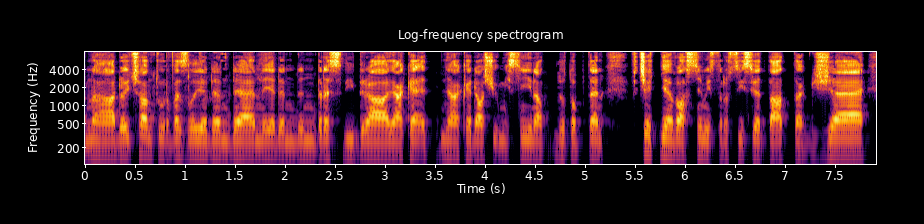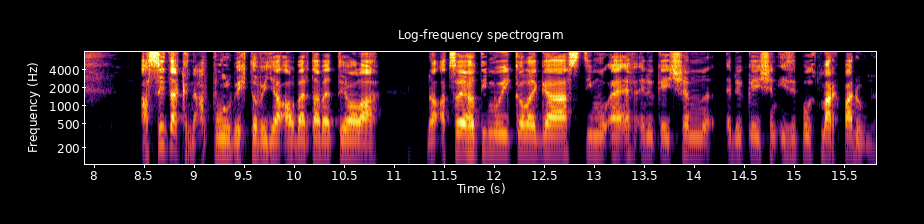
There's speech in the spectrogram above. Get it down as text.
na Deutschland Tour vezli jeden den, jeden den dress leadera, nějaké, nějaké další umístění na, do top ten, včetně vlastně mistrovství světa, takže asi tak napůl bych to viděl Alberta Betiola. No a co jeho týmový kolega z týmu EF Education, Education Easy Post Mark Padun?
